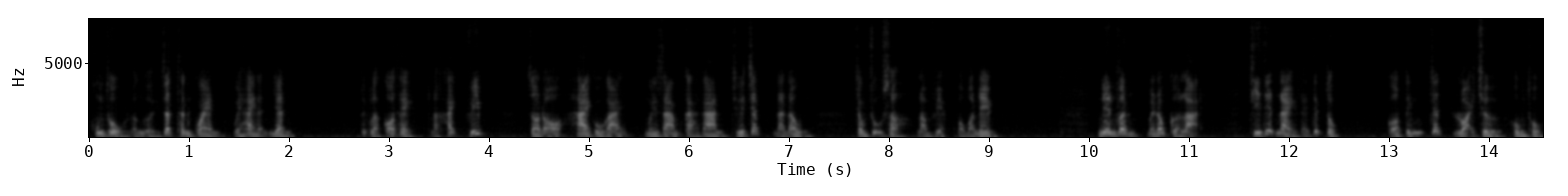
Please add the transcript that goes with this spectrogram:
hung thủ là người rất thân quen với hai nạn nhân, tức là có thể là khách VIP, do đó hai cô gái mới dám cả gan chứa chấp đàn ông trong trụ sở làm việc vào ban đêm. Nên Vân mới đóng cửa lại, chi tiết này lại tiếp tục có tính chất loại trừ hung thủ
